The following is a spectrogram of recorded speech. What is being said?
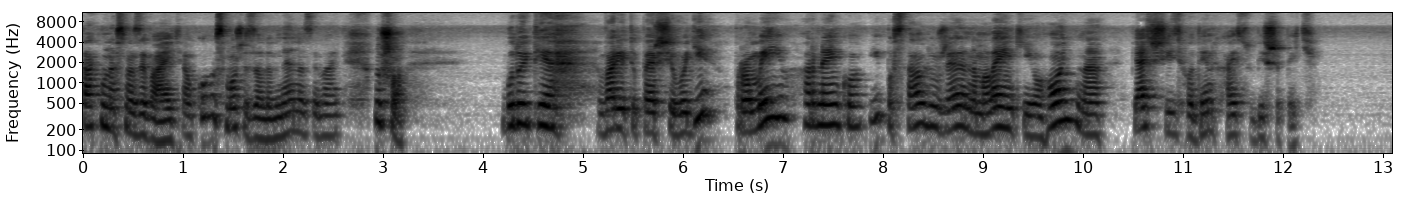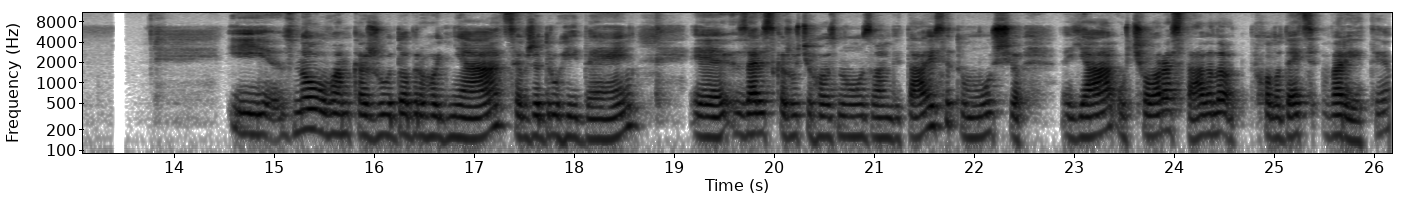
так у нас називають, а в когось, може, заливне називають. Ну що, буду йти варити в першій воді, промию гарненько і поставлю вже на маленький огонь на 5-6 годин, хай собі шипить. І знову вам кажу доброго дня, це вже другий день. Е, Зараз скажу, чого знову з вами вітаюся, тому що я вчора ставила холодець варити.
